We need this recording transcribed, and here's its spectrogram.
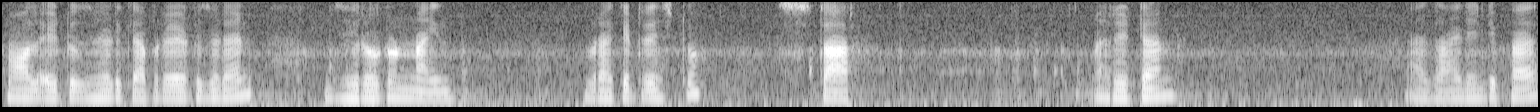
small a to z capital a to z and 0 to 9 bracket raised to star. Return as identifier.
